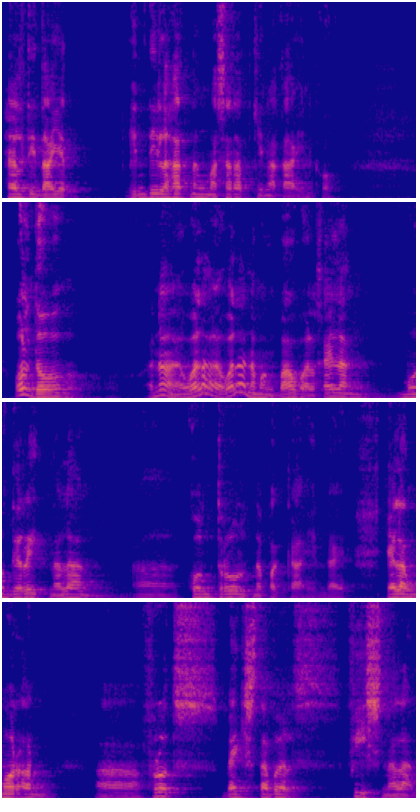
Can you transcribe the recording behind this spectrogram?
healthy diet. Hindi lahat ng masarap kinakain ko. Although, ano, wala, wala namang bawal. Kailang moderate na lang, ah, controlled na pagkain diet. Kailang more on ah, fruits, vegetables, fish na lang.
